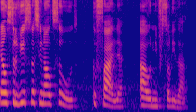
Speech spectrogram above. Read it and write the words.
é um Serviço Nacional de Saúde que falha à universalidade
